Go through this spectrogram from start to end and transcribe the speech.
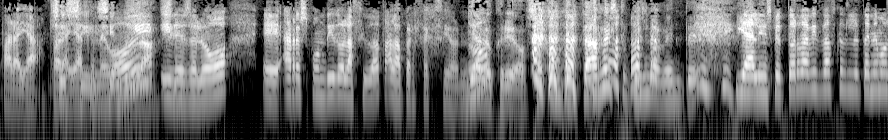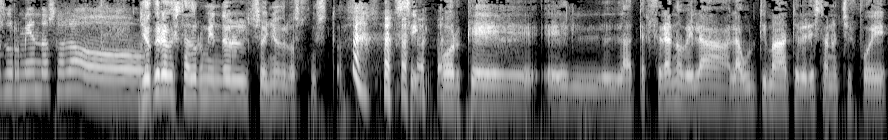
Para allá, para allá que me voy. y desde luego eh, ha respondido la ciudad a la perfección. ¿no? Ya lo creo, se comportaba estupendamente. ¿Y al inspector David Vázquez le tenemos durmiendo solo? Yo creo que está durmiendo el sueño de los justos. Sí, porque la tercera novela, la última, Te veré esta noche, fue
